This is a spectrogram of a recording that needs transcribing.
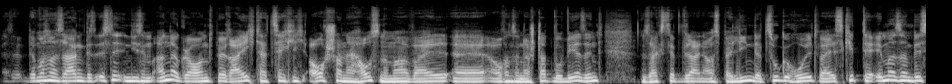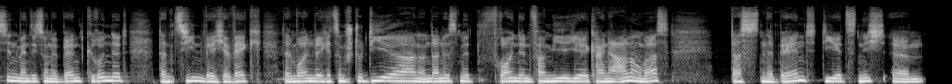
Also da muss man sagen, das ist in diesem Underground-Bereich tatsächlich auch schon eine Hausnummer, weil äh, auch in so einer Stadt, wo wir sind, du sagst, ihr habt wieder einen aus Berlin dazugeholt, weil es gibt ja immer so ein bisschen, wenn sich so eine Band gründet, dann ziehen welche weg, dann wollen welche zum Studieren und dann ist mit Freundin, Familie, keine Ahnung was, dass eine Band, die jetzt nicht ähm,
